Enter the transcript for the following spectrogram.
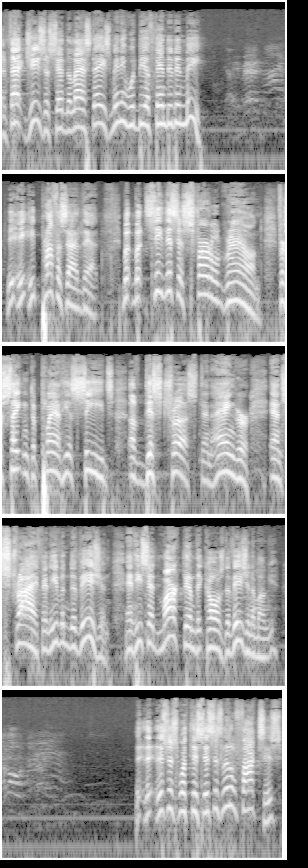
In fact, Jesus said in the last days, many would be offended in me. He, he, prophesied that. But, but see, this is fertile ground for Satan to plant his seeds of distrust and anger and strife and even division. And he said, Mark them that cause division among you. This is what this, this is little foxes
